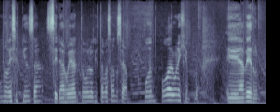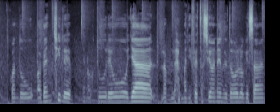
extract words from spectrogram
uno a veces piensa, ¿será real todo lo que está pasando? O sea, puedo, dar un ejemplo. Eh, a ver, cuando acá en Chile, en octubre, hubo ya las manifestaciones de todo lo que saben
